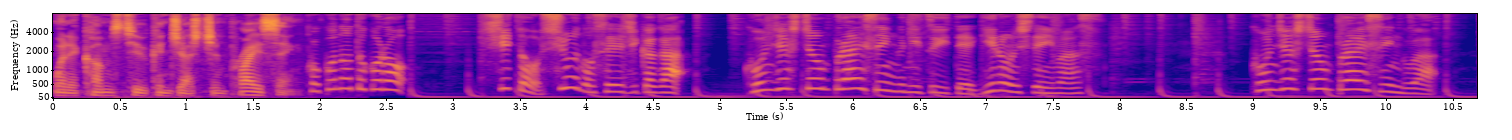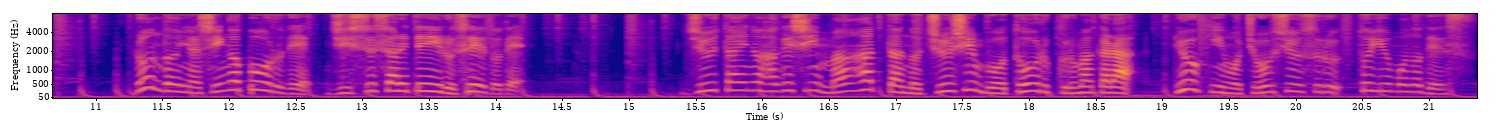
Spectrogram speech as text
when it comes to congestion pricing. ここのところ市と州の政治家がコンジェスチョンプライシングについて議論していますコンジェスチョンプライシングはロンドンやシンガポールで実施されている制度で渋滞の激しいマンハッタンの中心部を通る車から料金を徴収するというものです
